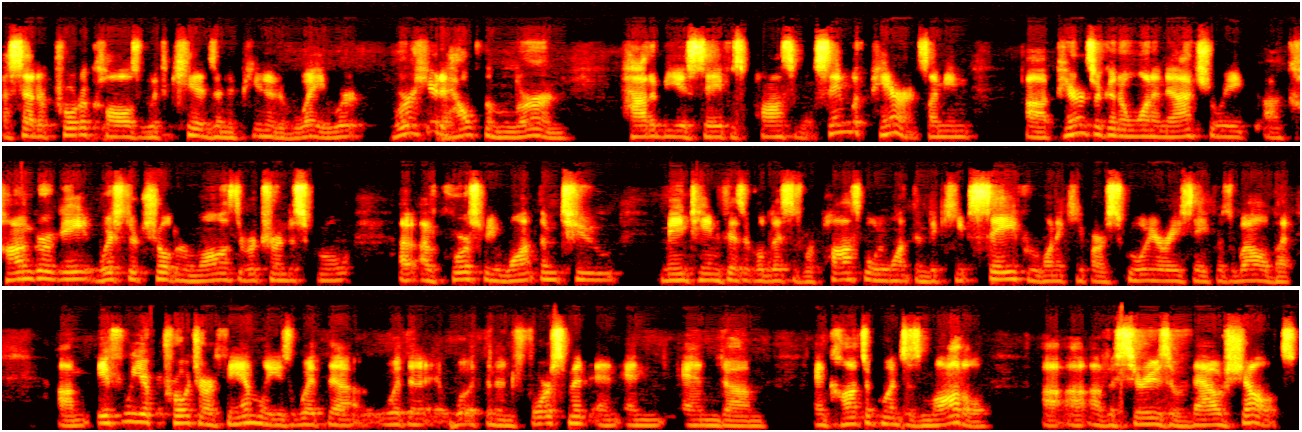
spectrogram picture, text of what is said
a set of protocols with kids in a punitive way. We're we're here to help them learn how to be as safe as possible. Same with parents. I mean, uh, parents are going to want to naturally uh, congregate, wish their children well as they return to school. Uh, of course, we want them to maintain physical distance where possible. We want them to keep safe. We want to keep our school area safe as well. But um, if we approach our families with uh, with an, with an enforcement and and and um, and consequences model uh, uh, of a series of thou shalts,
